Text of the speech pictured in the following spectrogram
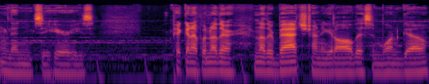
And then you can see here he's picking up another another batch, trying to get all this in one go.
